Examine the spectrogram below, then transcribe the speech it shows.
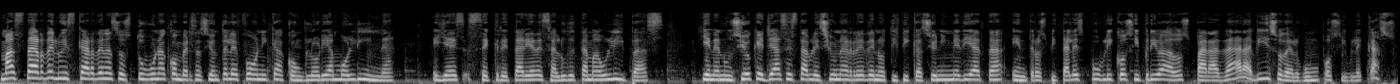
Más tarde, Luis Cárdenas sostuvo una conversación telefónica con Gloria Molina. Ella es secretaria de Salud de Tamaulipas quien anunció que ya se estableció una red de notificación inmediata entre hospitales públicos y privados para dar aviso de algún posible caso.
